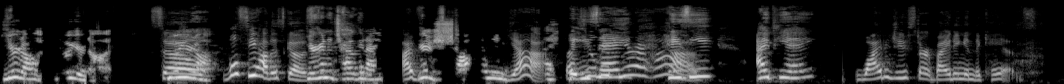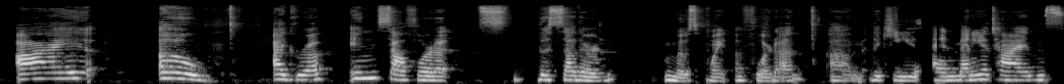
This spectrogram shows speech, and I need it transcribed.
You're not. No, you're not. So no, you're not. we'll see how this goes. You're gonna chug an IPA. I've, you're gonna shot them in yeah, a hazy, hazy IPA. Why did you start biting into cans? I oh, I grew up in South Florida, the southernmost point of Florida, um, the Keys, and many a times,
